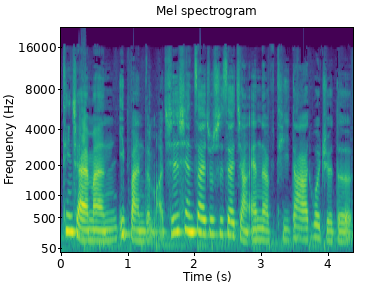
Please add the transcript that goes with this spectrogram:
听起来蛮一般的嘛。其实现在就是在讲 NFT，大家会觉得。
